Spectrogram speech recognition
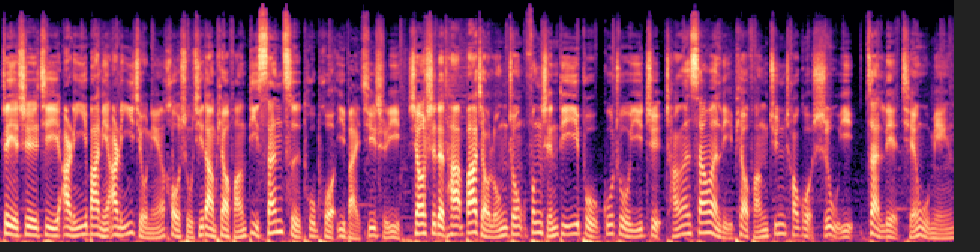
这也是继二零一八年、二零一九年后暑期档票房第三次突破一百七十亿。消失的他、八角笼中、封神第一部、孤注一掷、长安三万里票房均超过十五亿，暂列前五名。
